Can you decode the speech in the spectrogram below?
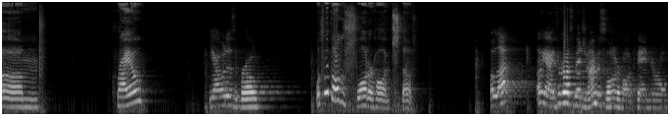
Um, cryo. Yeah, what is it, bro? What's with all the slaughter hog stuff? Oh, that? Oh, yeah, I forgot to mention, I'm a slaughter Slaughterhog fangirl.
